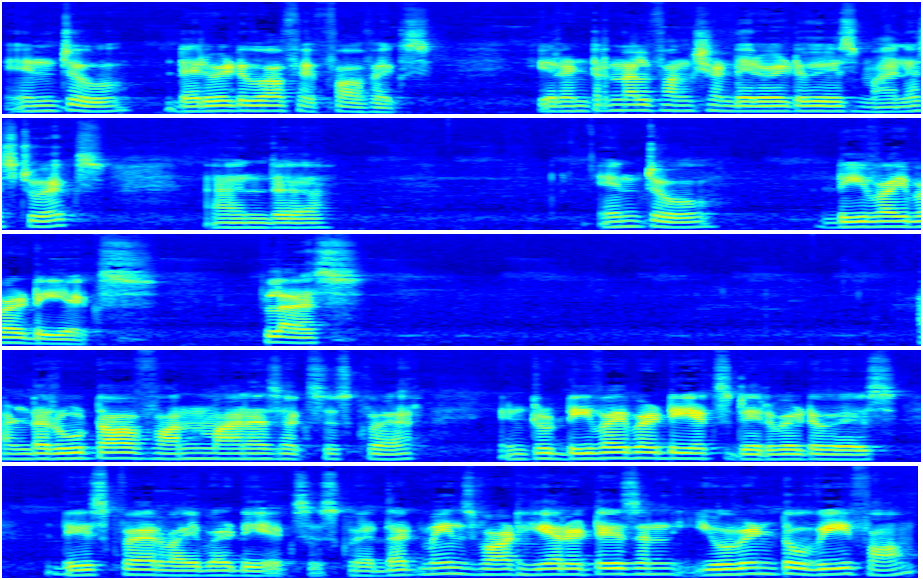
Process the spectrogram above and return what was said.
into derivative of f of x. Here internal function derivative is minus 2x and uh, into dy by dx plus under root of 1 minus x square into dy by dx derivative is d square y by dx square. That means what here it is in u into v form.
